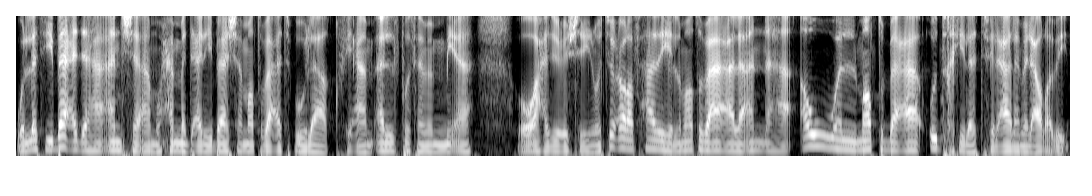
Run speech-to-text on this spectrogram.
والتي بعدها أنشأ محمد علي باشا مطبعة بولاق في عام 1821 وتعرف هذه المطبعة على أنها أول مطبعة أدخلت في العالم العربي.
